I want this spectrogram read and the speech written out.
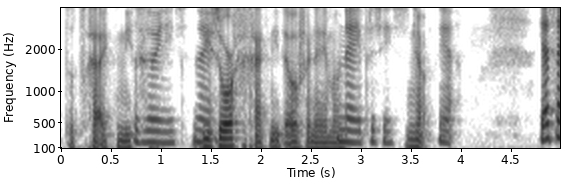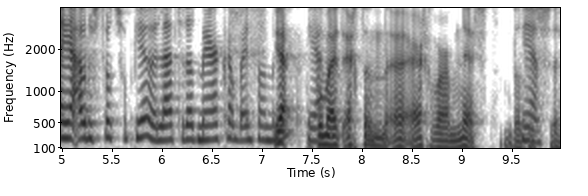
dat ga ik niet. Dat wil je niet. Nee, Die zorgen ga ik niet overnemen. nee precies. Ja. ja. Ja, zijn je ouders trots op je? Laten ze dat merken op een andere Ja, ik kom uit echt een eh, erg warm nest. Dat is, eh,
